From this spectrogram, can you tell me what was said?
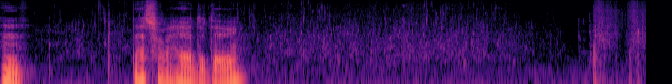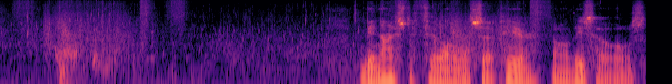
Hmm. That's what I had to do. It'd be nice to fill all this up here, all these holes.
